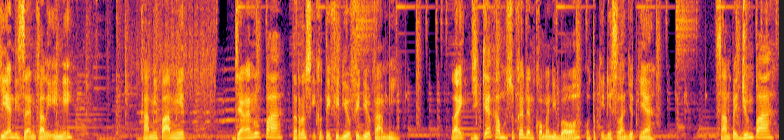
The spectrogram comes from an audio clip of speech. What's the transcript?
Sekian desain kali ini. Kami pamit. Jangan lupa terus ikuti video-video kami. Like jika kamu suka dan komen di bawah untuk ide selanjutnya. Sampai jumpa.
